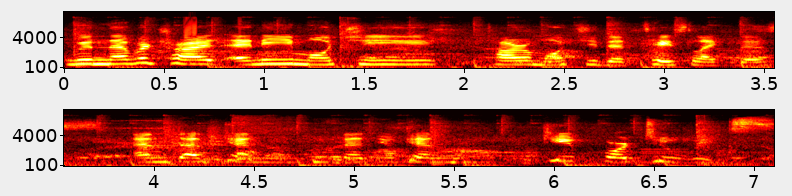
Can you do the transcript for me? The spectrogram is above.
We've never tried any mochi, taro mochi that tastes like this. And that can that you can keep for two weeks.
